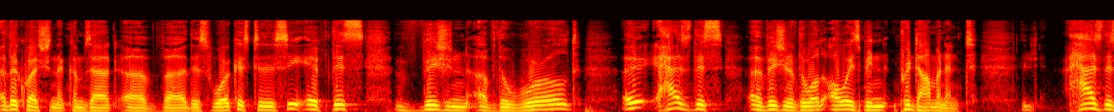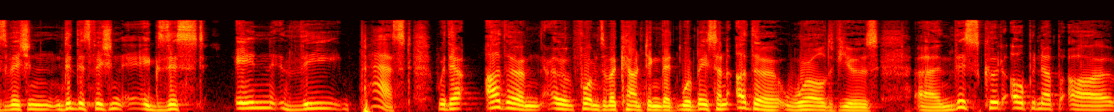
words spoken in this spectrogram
other question that comes out of uh, this work is to see if this vision of the world uh, has this uh, vision of the world always been predominant. Has this vision, did this vision exist in the past? Were there other uh, forms of accounting that were based on other worldviews? and this could open up our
